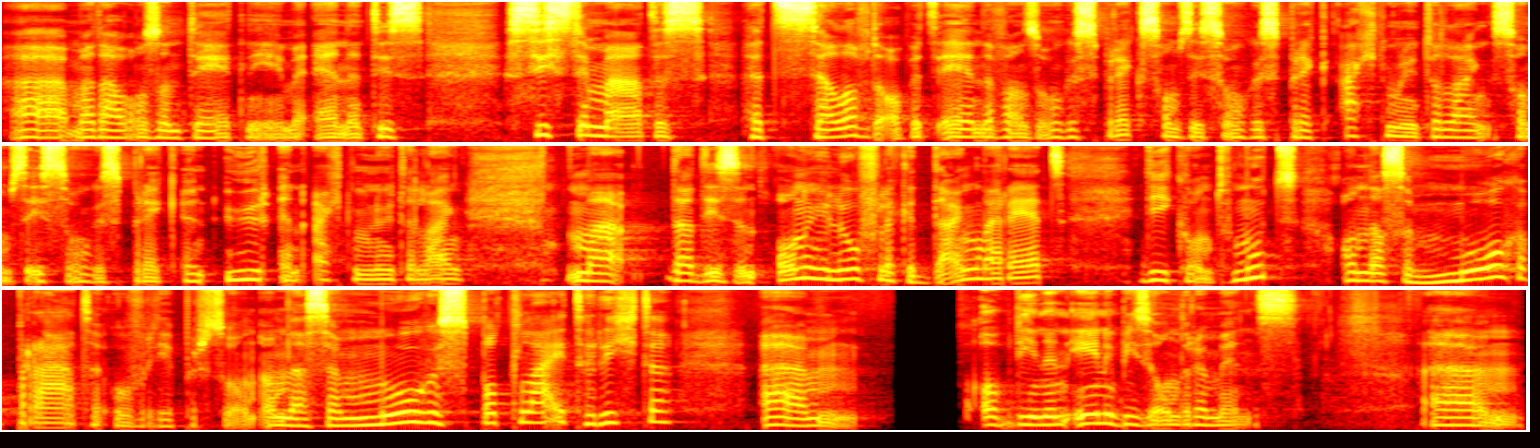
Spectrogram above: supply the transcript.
uh, maar dat we ons een tijd nemen. En het is systematisch hetzelfde op het einde van zo'n gesprek. Soms is zo'n gesprek acht minuten lang, soms is zo'n gesprek een uur en acht minuten lang. Maar dat is een ongelooflijke dankbaarheid die ik ontmoet, omdat ze mogen praten over die persoon, omdat ze mogen spotlight richten um, op die ene bijzondere mens. Um,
